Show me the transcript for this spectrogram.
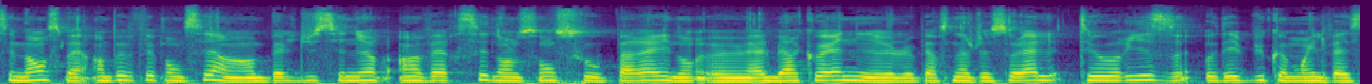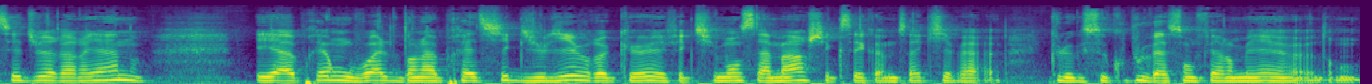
C'est marrant, ça m'a un peu fait penser à un Belle du Seigneur inversé dans le sens où, pareil, dans, euh, Albert Cohen, le personnage de Solal, théorise au début comment il va séduire Ariane, et après on voit dans la pratique du livre que effectivement ça marche et que c'est comme ça qu'il va que le, ce couple va s'enfermer euh, dans,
